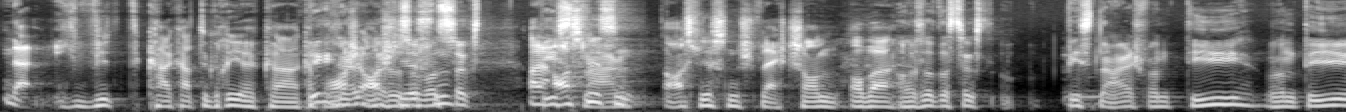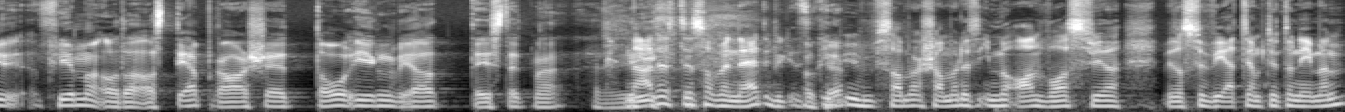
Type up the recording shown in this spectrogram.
Nein, ich würde keine Kategorie, keine, keine Branche? Also ausschließen. sowas sagst, Äh, bislang. ausschließen, ausschließen vielleicht schon, aber Also, dass du sagst, bis nahe, wenn die, wenn die Firma oder aus der Branche da irgendwer testet man. Nein, das, das habe ich nicht. Ich, Okay. ich, ich schaue mir, schau mir das immer an, was für, was für Werte haben die Unternehmen,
